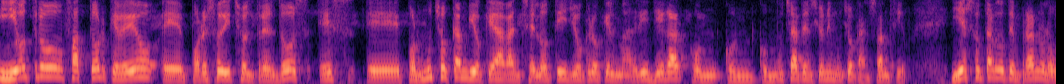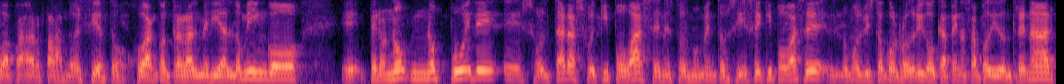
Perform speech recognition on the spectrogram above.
Y otro factor que veo, eh, por eso he dicho el 3-2, es eh, por mucho cambio que haga Ancelotti, yo creo que el Madrid llega con, con- con mucha tensión y mucho cansancio. Y eso tarde o temprano lo va a pagar pagando. Es cierto, juegan contra la Almería el domingo, eh, pero no, no puede eh, soltar a su equipo base en estos momentos. Y ese equipo base lo hemos visto con Rodrigo, que apenas ha podido entrenar,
